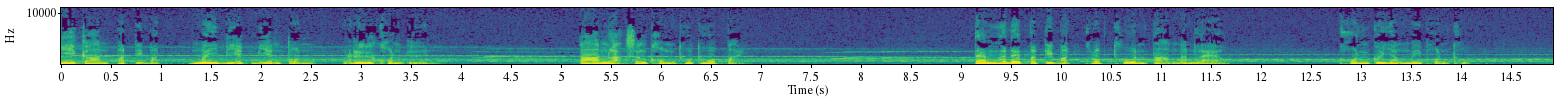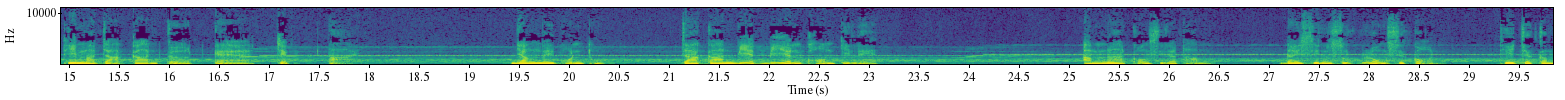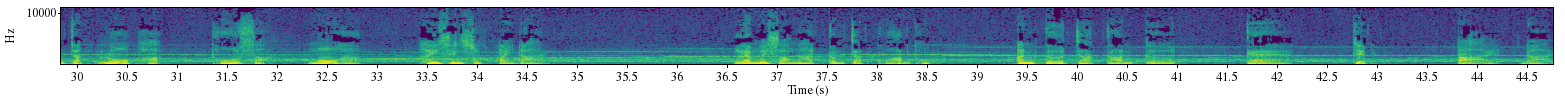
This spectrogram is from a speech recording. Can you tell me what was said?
มีการปฏิบัติไม่เบียดเบียนตนหรือคนอื่น ตามหลักสังคมทั่ว ๆ ไป แต่เมื่อได้ปฏิบัติครบถ้วนตามนั้นแล้ว คนก็ยังไม่พ้นทุกข์ที่มาจากการเกิดแก่เจ็บตาย ยังไม่พ้นทุกข์จากการเบียดเบียนของกิเลสอำนาจของศีลธรรมได้สิ้นสุดลงเสียก่อน ที่จะกำจัดโลภะโทสะ โมหะ ให้สิ้นสุดไปได้ และไม่สามารถกำจัดความทุกข์ อันเกิดจากการเกิด แก่ เจ็บ ตายได้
